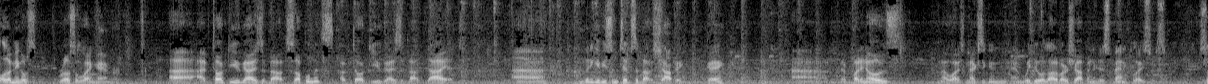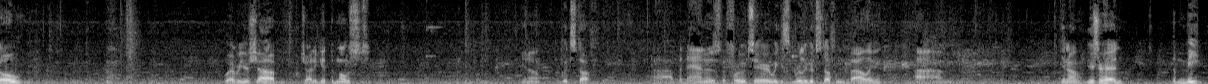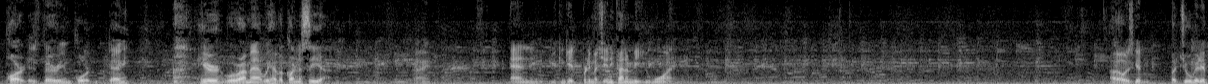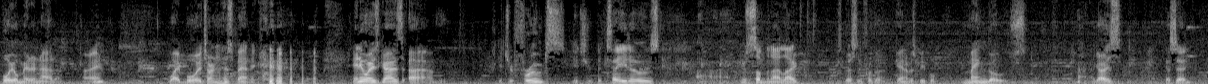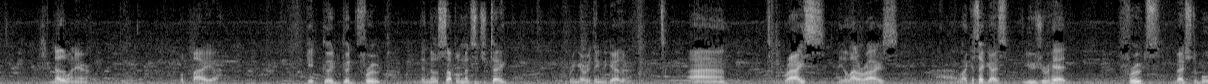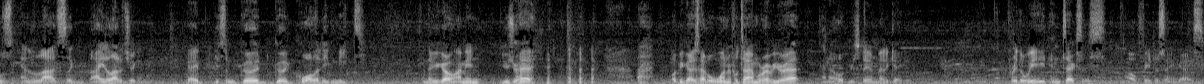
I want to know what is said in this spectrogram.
Hola amigos, Russell Langhammer. Uh, I've talked to you guys about supplements. I've talked to you guys about diet. Uh, I'm going to give you some tips about shopping, okay? Uh, everybody knows my wife's Mexican and we do a lot of our shopping in Hispanic places. So, wherever you shop, try to get the most, you know, good stuff. Uh, bananas, the fruits here. We get some really good stuff from the valley. Um, you know, use your head. The meat part is very important, okay? Here, where I'm at, we have a carniceria. All right? And you can get pretty much any kind of meat you want. I always get pechuga de pollo marinada, all right? White boy turning Hispanic. Anyways, guys, um, get your fruits, get your potatoes. Uh, here's something I like, especially for the cannabis people, mangoes. Uh, guys, like I said, another one here, papaya. Get good, good fruit. Then those supplements that you take, bring everything together. Uh, rice, I eat a lot of rice. Uh, like I said, guys, use your head. Fruits, vegetables, and lots of, I eat a lot of chicken. Okay, get some good, good quality meat. And there you go. I mean, use your head. hope you guys have a wonderful time wherever you're at, and I hope you're staying medicated. Free the weed in Texas, I'll feed the same guys.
